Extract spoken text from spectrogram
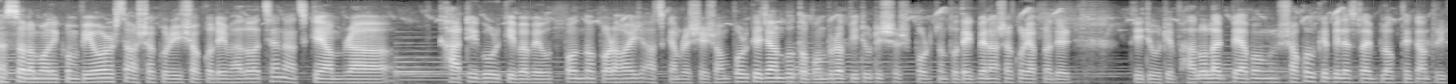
আসসালামু আলাইকুম ভিউয়ার্স, আশা করি সকলেই ভালো আছেন। আজকে আমরা খাঁটি গুড় কীভাবে উৎপন্ন করা হয়, আজকে আমরা সে সম্পর্কে জানব। তো বন্ধুরা, ভিডিওটি শেষ পর্যন্ত দেখবেন। আশা করি আপনাদের ভিডিওটি ভালো লাগবে এবং সকলকে বিলাস লাইভ ব্লগ থেকে আন্তরিক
